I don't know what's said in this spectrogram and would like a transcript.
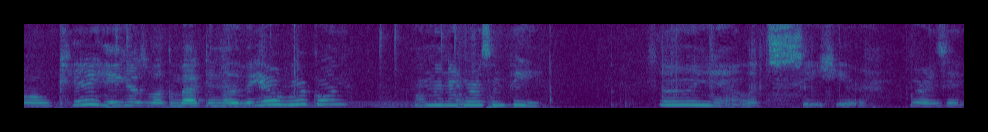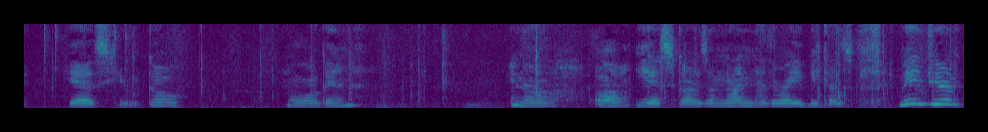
Okay, hey guys, welcome back to another video. We're going on the Nightmare SMP. So yeah, let's see here. Where is it? Yes, here we go. And log in. You know, uh, yes guys, I'm not netherite because me and June,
